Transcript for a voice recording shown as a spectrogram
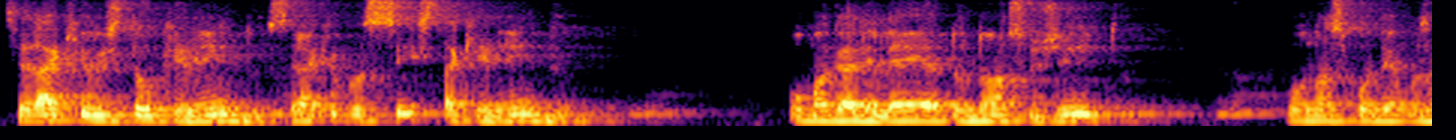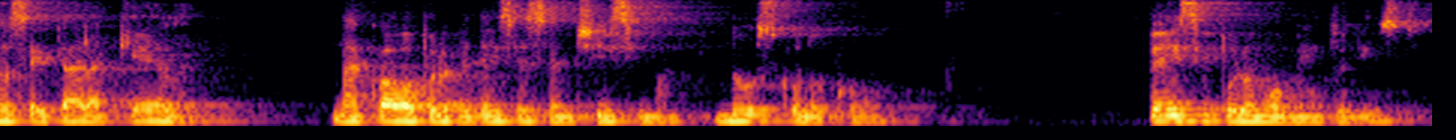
Será que eu estou querendo? Será que você está querendo uma Galileia do nosso jeito? Ou nós podemos aceitar aquela na qual a Providência Santíssima nos colocou? Pense por um momento nisto.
